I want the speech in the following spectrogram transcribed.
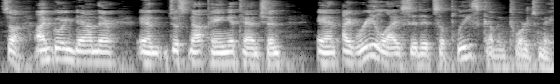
So I'm going down there and just not paying attention and I realize that it's a police coming towards me.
